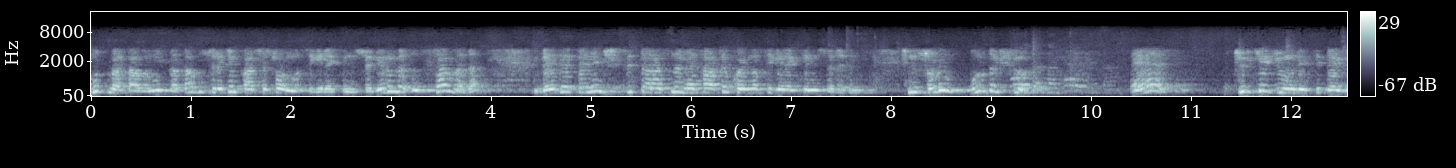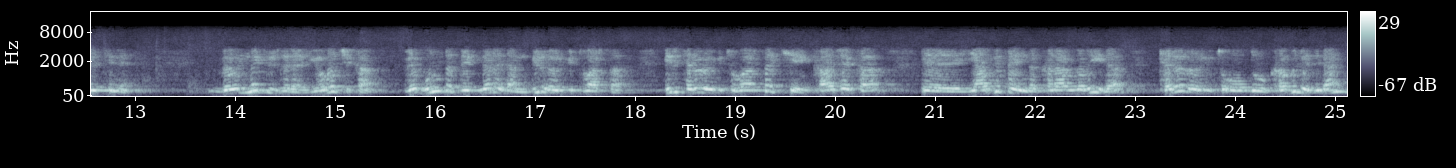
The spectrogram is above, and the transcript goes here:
mutlaka ve mutlaka bu sürecin parçası olması gerektiğini söylüyorum ve ısrarla da BDP'nin şiddet arasında mesafe koyması gerektiğini söyledim. Şimdi sorun burada şu. Eğer Türkiye Cumhuriyeti Devleti'ni bölmek üzere yola çıkan ve bunu da deklar eden bir örgüt varsa, bir terör örgütü varsa ki KCK e, Yargıtay'ın da kararlarıyla terör örgütü olduğu kabul edilen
